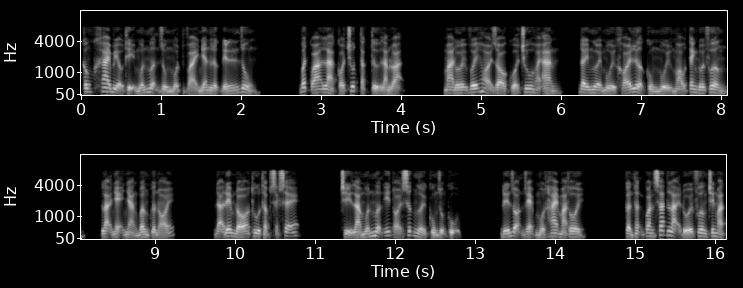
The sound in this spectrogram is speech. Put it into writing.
công khai biểu thị muốn mượn dùng một vài nhân lực đến, đến dùng. Bất quá là có chút tặc tử làm loạn. Mà đối với hỏi dò của chu hoài an đầy người mùi khói lửa cùng mùi máu tanh đối phương lại nhẹ nhàng bâng cơ nói đã đêm đó thu thập sạch sẽ chỉ là muốn mượn ít ỏi sức người cùng dụng cụ đến dọn dẹp một hai mà thôi cẩn thận quan sát lại đối phương trên mặt,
